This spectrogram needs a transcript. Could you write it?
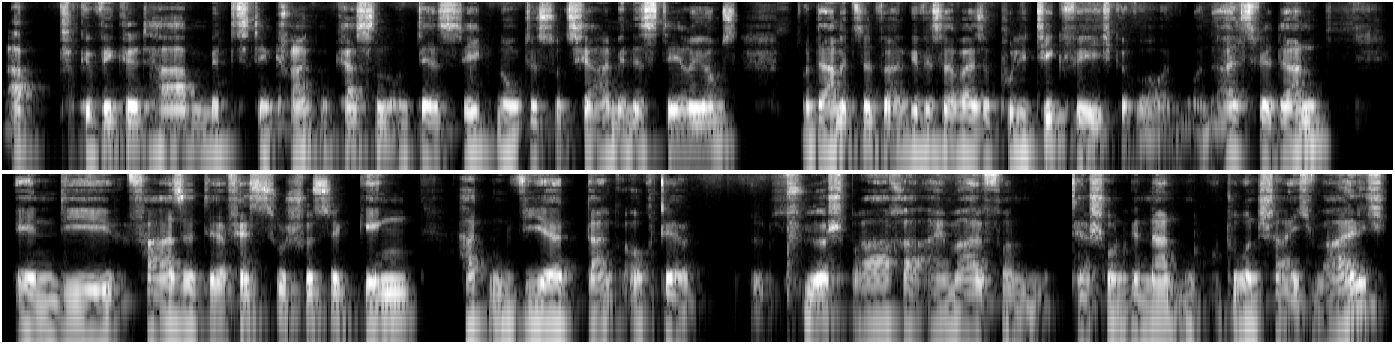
abgewickelt haben mit den Krankenkassen und der Segnung des Sozialministeriums. Und damit sind wir in gewisser Weise politikfähig geworden. Und als wir dann in die Phase der Festzuschüsse gingen, hatten wir dank auch der Fürsprache einmal von der schon genannten Gudrun Scheich-Walch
